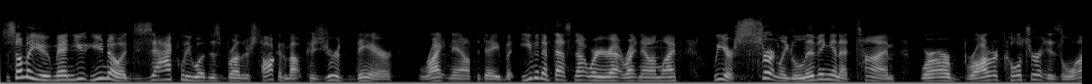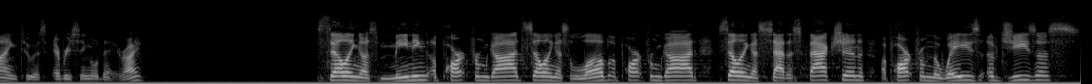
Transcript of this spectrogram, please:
So, some of you, man, you, you know exactly what this brother's talking about because you're there right now today. But even if that's not where you're at right now in life, we are certainly living in a time where our broader culture is lying to us every single day, right? Selling us meaning apart from God, selling us love apart from God, selling us satisfaction apart from the ways of Jesus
